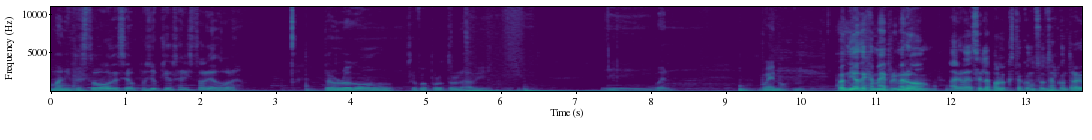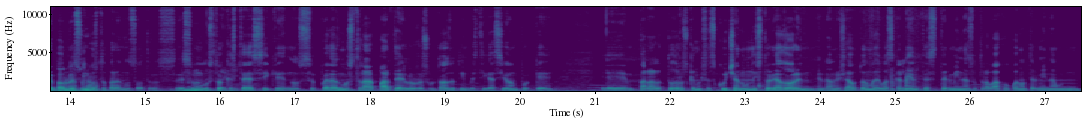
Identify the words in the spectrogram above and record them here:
manifestó deseo, pues yo quiero ser historiadora. Pero luego se fue por otro lado y, y bueno, Bueno, Bueno, yo déjame primero agradecerle a Pablo que está con nosotros. Al contrario, Pablo, es un gusto para nosotros. Es un gusto que estés y que nos puedas mostrar parte de los resultados de tu investigación, porque eh, para todos los que nos escuchan, un historiador en, en la Universidad Autónoma de Aguascalientes termina su trabajo cuando termina un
